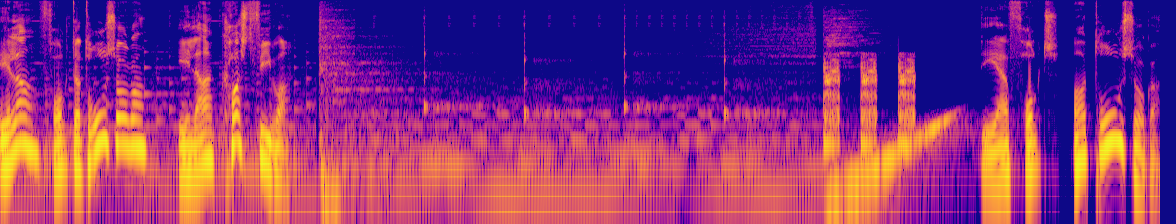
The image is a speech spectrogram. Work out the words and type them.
eller frugt- og druesukker eller kostfiber. Det er frugt- og druesukker.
